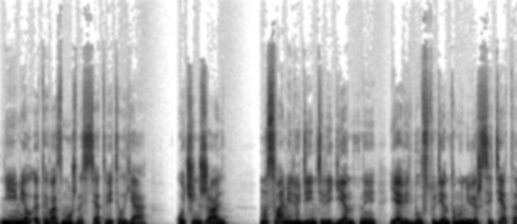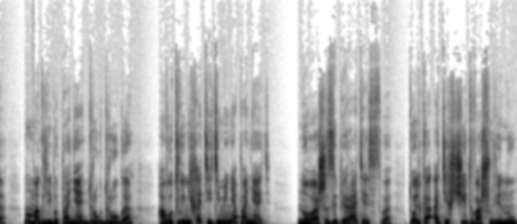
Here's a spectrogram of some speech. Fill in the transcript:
«Не имел этой возможности», — ответил я. «Очень жаль. Мы с вами люди интеллигентные, я ведь был студентом университета, мы могли бы понять друг друга, а вот вы не хотите меня понять». Но ваше запирательство только отягчит вашу вину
